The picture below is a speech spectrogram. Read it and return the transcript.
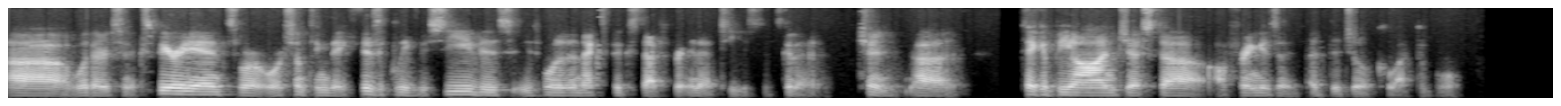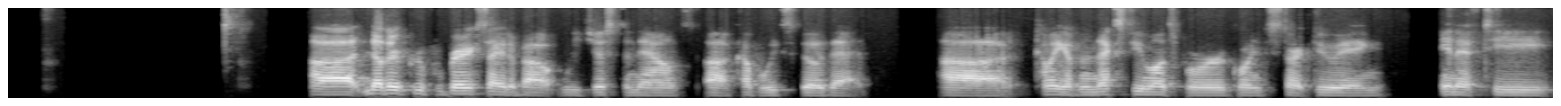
uh, whether it's an experience or, or something they physically receive is, is one of the next big steps for NFTs. It's going to uh, take it beyond just uh, offering as a, a, digital collectible. Uh, another group we're very excited about, we just announced uh, a couple weeks ago that coming up in the next few months, we're going to start doing NFT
